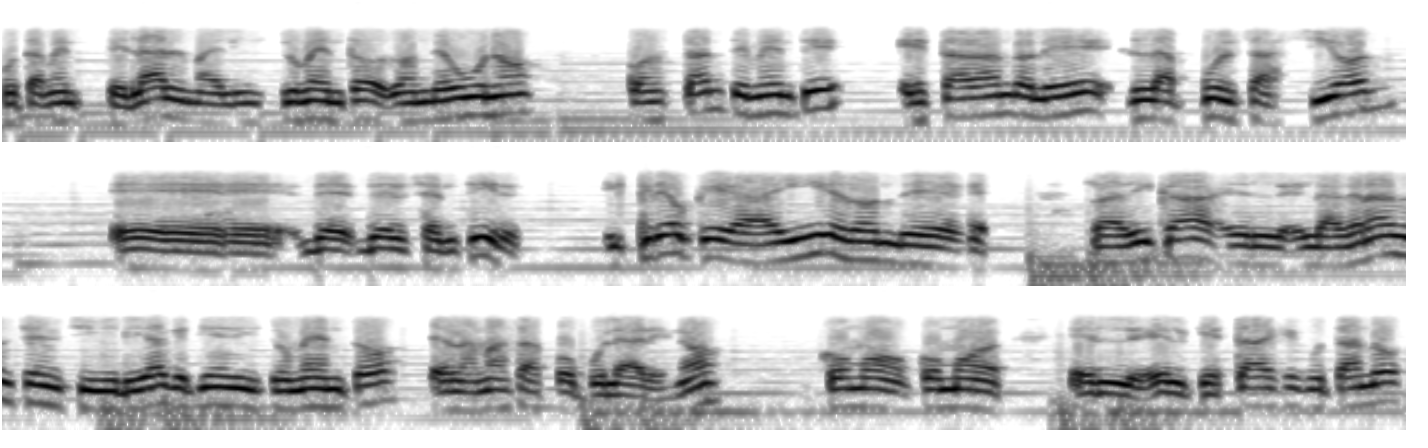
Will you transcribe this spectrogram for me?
justamente el alma del instrumento, donde uno constantemente está dándole la pulsación eh, del sentir. Y creo que ahí es donde radica la gran sensibilidad que tiene el instrumento en las masas populares, ¿no? Como, como el, que está ejecutando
